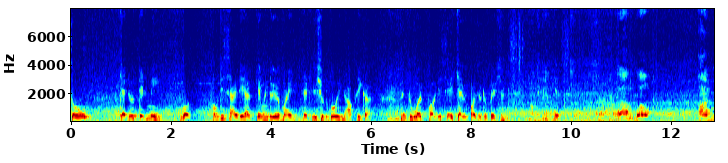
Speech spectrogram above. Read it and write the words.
So, can you tell me about how this idea came into your mind that you should go in Africa and to work for these HIV positive patients? Okay. Yes. Um, well, I'm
